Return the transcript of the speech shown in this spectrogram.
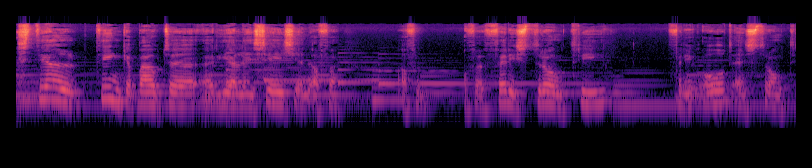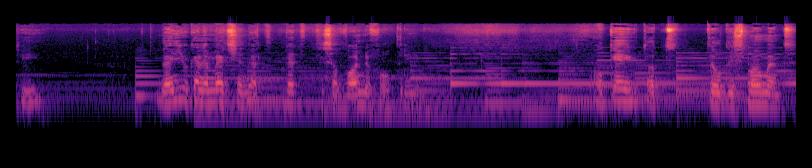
still think about a realization of a, of a of a very strong tree, very old and strong tree, then you can imagine that that is a wonderful dream. Okay, tot till this moment.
